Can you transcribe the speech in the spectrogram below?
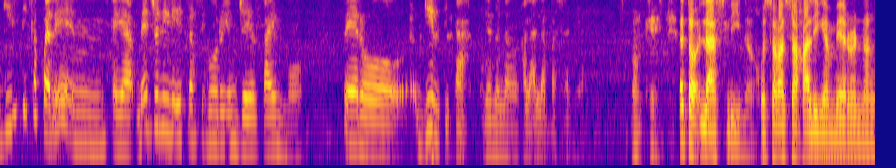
guilty ka pa rin. Kaya medyo liliit lang siguro yung jail time mo, pero guilty ka. Ganun ang kalalabasan niya. Okay. Ito, lastly, no, kung sakasakali nga meron ng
